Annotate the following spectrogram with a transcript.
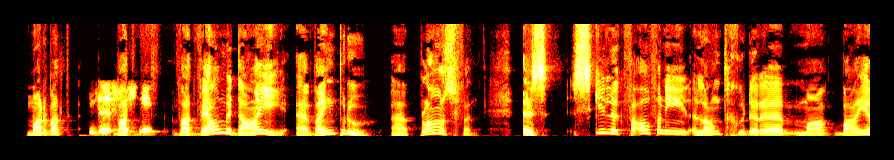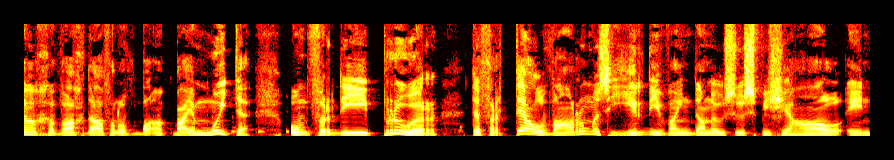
Maar wat wat wat wel met daai uh, wynproe uh, plaasvind is skielik veral van die landgoedere maak baie gewag daarvan of baie moeite om vir die proeër te vertel waarom is hierdie wyn dan nou so spesiaal en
